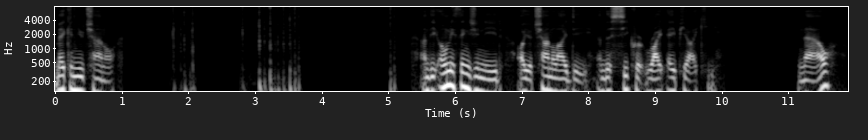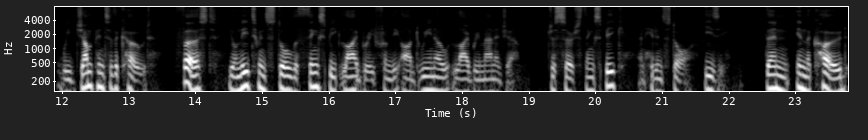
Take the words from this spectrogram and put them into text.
make a new channel, and the only things you need are your channel ID and this secret write API key. Now, we jump into the code. First, you'll need to install the ThingSpeak library from the Arduino Library Manager. Just search ThingSpeak and hit install. Easy. Then in the code,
